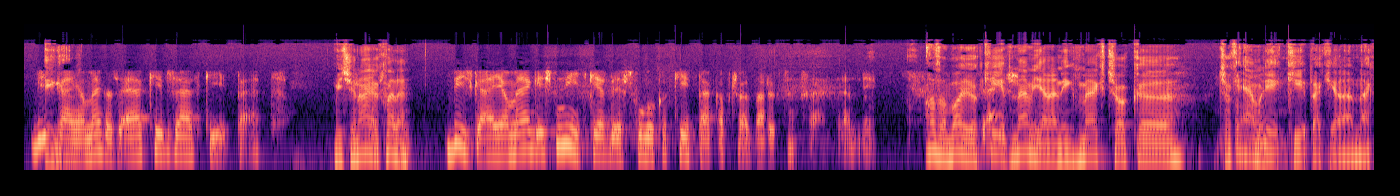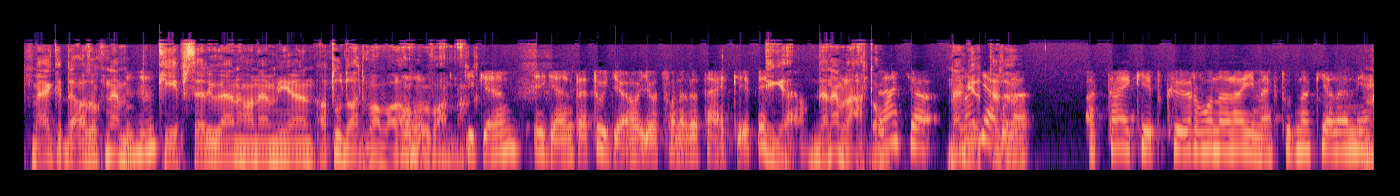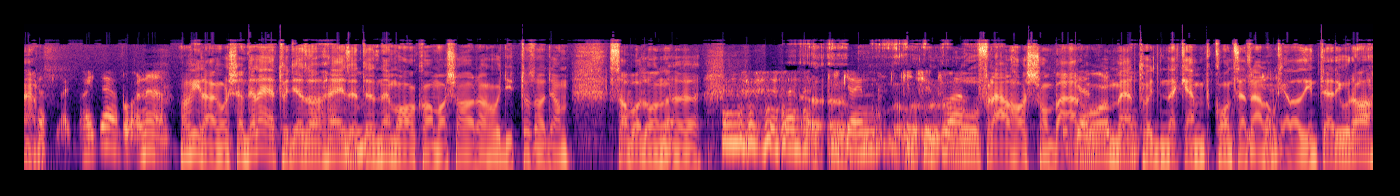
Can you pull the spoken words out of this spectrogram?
Vizsgálja Igen. meg az elképzelt képet. Mit csináljak vele? Vizsgálja meg, és négy kérdést fogok a képpel kapcsolatban rögtön feltenni. Az a baj, hogy a kép nem jelenik meg, csak csak uh-huh. emlékképek jelennek meg, de azok nem uh-huh. képszerűen, hanem ilyen a tudatban valahol uh-huh. vannak. Igen, igen, tehát tudja, hogy ott van az a tájkép. Igen, de nem látom. Látja, nem jött elő. A, a tájkép körvonalai meg tudnak jelenni nem. esetleg nagyjából? Nem. A világon sem, de lehet, hogy ez a helyzet ez nem alkalmas arra, hogy itt az agyam szabadon igen, lófrálhasson bárhol, igen, mert igen. hogy nekem koncentrálnom igen. kell az interjúra,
